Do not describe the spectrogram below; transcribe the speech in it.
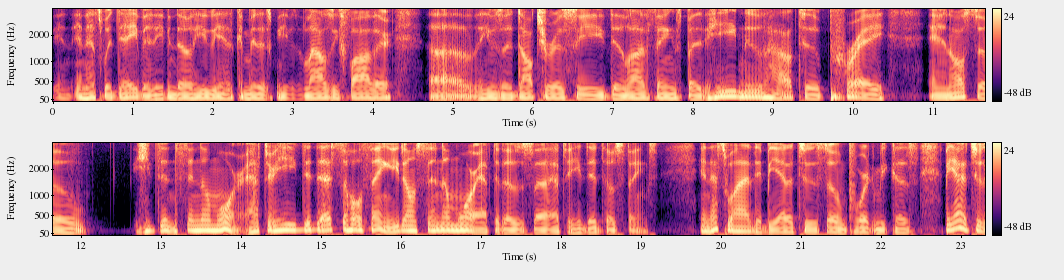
and, and that's with David, even though he had committed, he was a lousy father. Uh, he was adulterous. He did a lot of things, but he knew how to pray, and also he didn't sin no more. After he did, that's the whole thing. You don't sin no more after those. Uh, after he did those things, and that's why the beatitude is so important because beatitude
